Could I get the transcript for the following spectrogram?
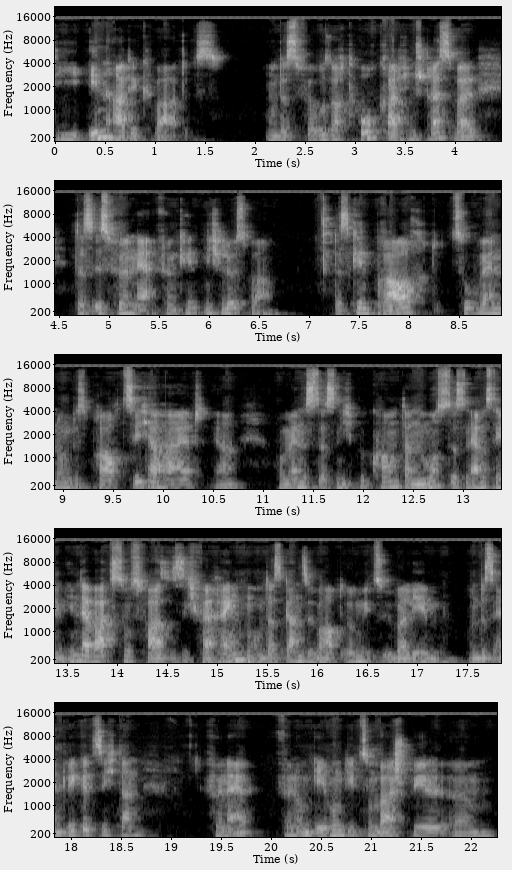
die inadäquat ist. Und das verursacht hochgradigen Stress, weil das ist für ein, für ein Kind nicht lösbar. Das Kind braucht Zuwendung, das braucht Sicherheit, ja. Und wenn es das nicht bekommt, dann muss das Nervensystem in der Wachstumsphase sich verrenken, um das Ganze überhaupt irgendwie zu überleben. Und es entwickelt sich dann für eine, für eine Umgebung, die zum Beispiel ähm,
